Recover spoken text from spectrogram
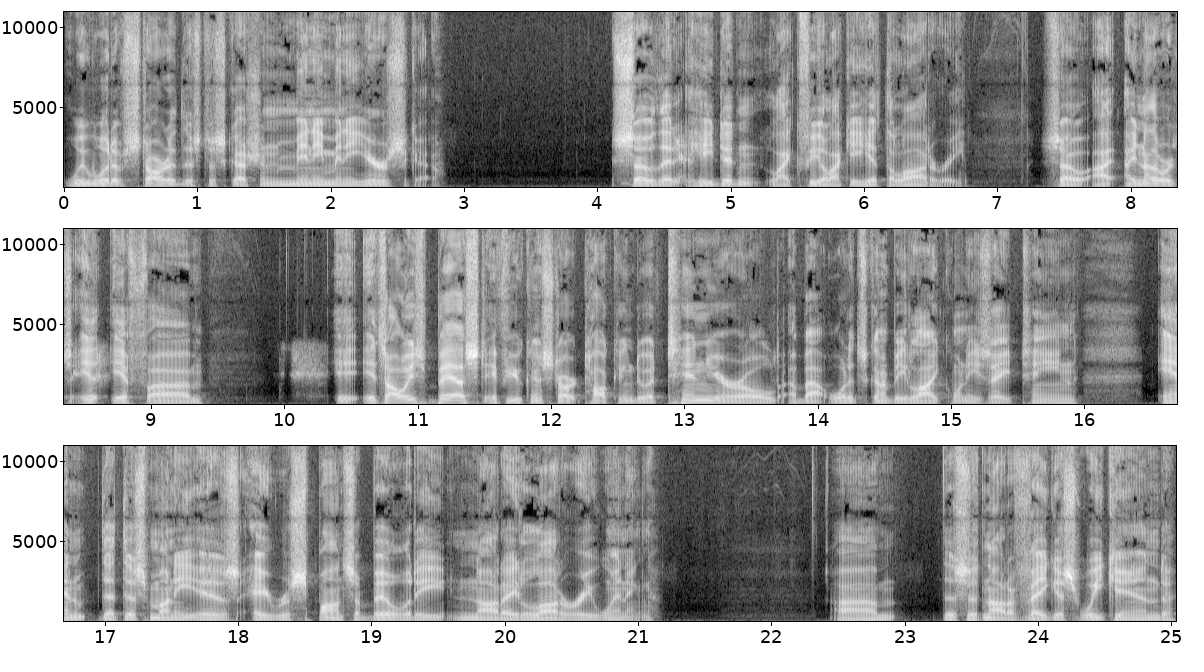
we would have started this discussion many, many years ago so that he didn't like feel like he hit the lottery. So I, in other words, if, um, it's always best if you can start talking to a 10 year old about what it's going to be like when he's 18 and that this money is a responsibility, not a lottery winning. Um, this is not a Vegas weekend.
